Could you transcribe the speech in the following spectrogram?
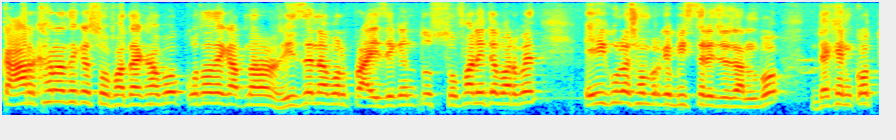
কারখানা থেকে সোফা দেখাবো। কোথা থেকে আপনারা রিজনেবল প্রাইসে কিন্তু সোফা নিতে পারবেন, এইগুলো সম্পর্কে বিস্তারিত জানব। দেখেন কত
